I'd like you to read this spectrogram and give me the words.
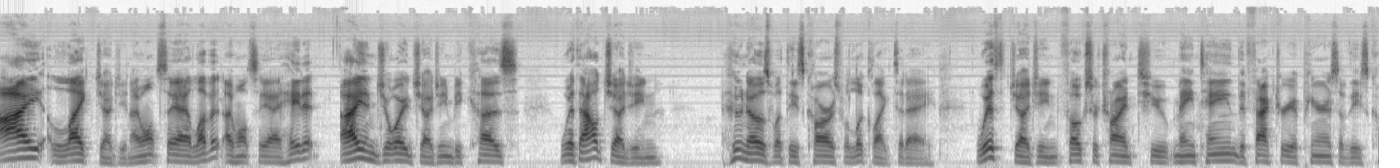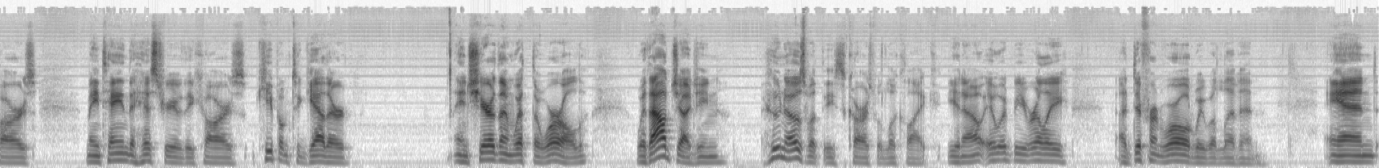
I like judging. I won't say I love it, I won't say I hate it. I enjoy judging because without judging, who knows what these cars would look like today. With judging, folks are trying to maintain the factory appearance of these cars maintain the history of the cars, keep them together, and share them with the world without judging, who knows what these cars would look like? You know, it would be really a different world we would live in. And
